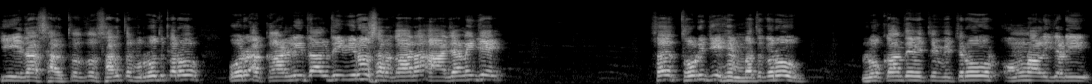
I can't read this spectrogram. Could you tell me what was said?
ਕਿ ਇਹਦਾ ਸਖਤ ਤੋਂ ਸਖਤ ਵਿਰੋਧ ਕਰੋ ਔਰ ਅਕਾਲੀ ਦਲ ਦੀ ਵੀਰੋ ਸਰਕਾਰ ਆ ਜਾਣੀ ਜੇ। ਸਰ ਥੋੜੀ ਜਿਹੀ ਹਿੰਮਤ ਕਰੋ, ਲੋਕਾਂ ਦੇ ਵਿੱਚ ਵਿਚਰੋ ਔਰ ਆਉਣ ਵਾਲੀ ਜਿਹੜੀ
